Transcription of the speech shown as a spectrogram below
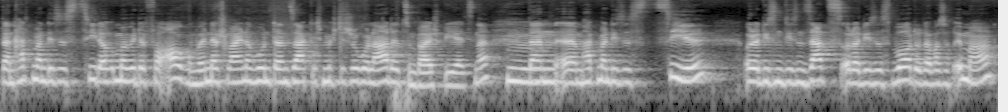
dann hat man dieses Ziel auch immer wieder vor Augen. Und wenn der Schweinehund dann sagt, ich möchte Schokolade zum Beispiel jetzt, ne, hm. dann ähm, hat man dieses Ziel oder diesen, diesen Satz oder dieses Wort oder was auch immer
